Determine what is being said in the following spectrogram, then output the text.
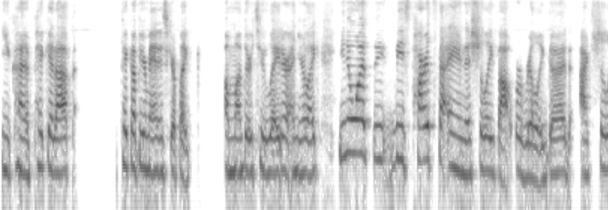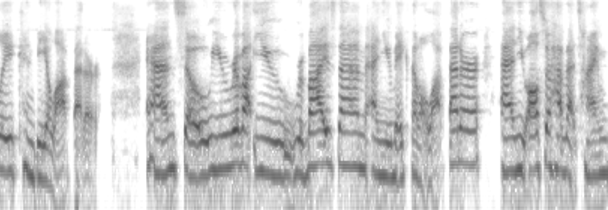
you kind of pick it up pick up your manuscript like a month or two later and you're like you know what? The, these parts that i initially thought were really good actually can be a lot better and so you revi- you revise them and you make them a lot better. And you also have that time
